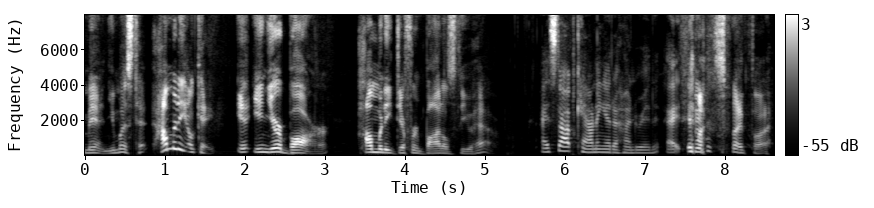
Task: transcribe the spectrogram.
Man, you must have. How many? Okay, in, in your bar, how many different bottles do you have? I stopped counting at a hundred. That's what I thought.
